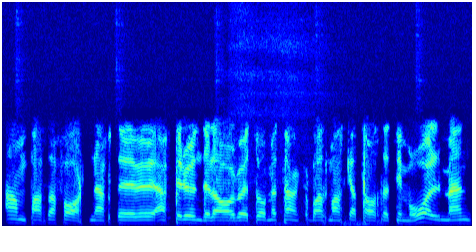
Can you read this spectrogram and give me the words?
anpassa farten efter, efter underlaget och med tanke på att man ska ta sig till mål. Men,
